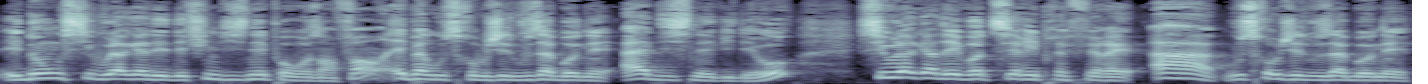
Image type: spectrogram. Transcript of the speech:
Et donc si vous voulez regarder des films Disney pour vos enfants, et eh ben vous serez obligé de vous abonner à Disney Vidéo. Si vous voulez regarder votre série préférée, ah, vous serez obligé de vous abonner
